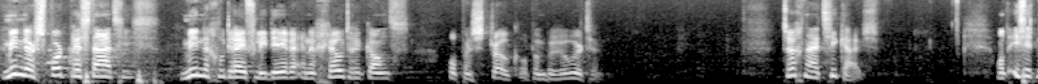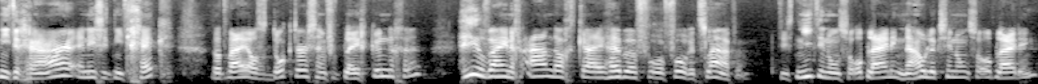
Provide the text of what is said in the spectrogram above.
Minder sportprestaties, minder goed revalideren en een grotere kans op een stroke, op een beroerte. Terug naar het ziekenhuis. Want is het niet raar en is het niet gek dat wij als dokters en verpleegkundigen heel weinig aandacht krijgen, hebben voor, voor het slapen? Het is niet in onze opleiding, nauwelijks in onze opleiding.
